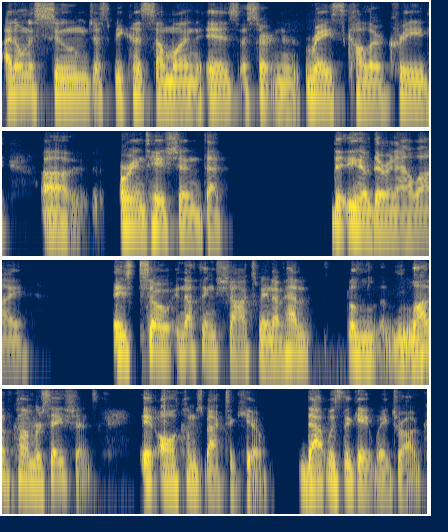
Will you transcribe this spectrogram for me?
I don't assume just because someone is a certain race, color, creed, uh, orientation that, that you know they're an ally is so nothing shocks me. And I've had a lot of conversations. It all comes back to Q. That was the gateway drug.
